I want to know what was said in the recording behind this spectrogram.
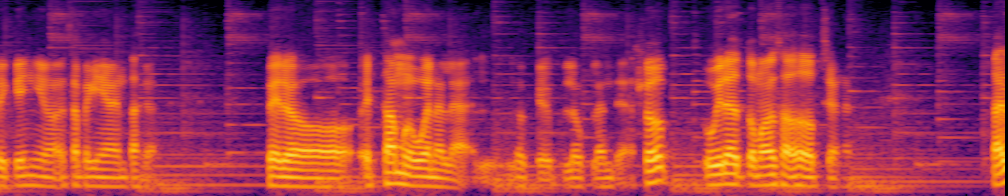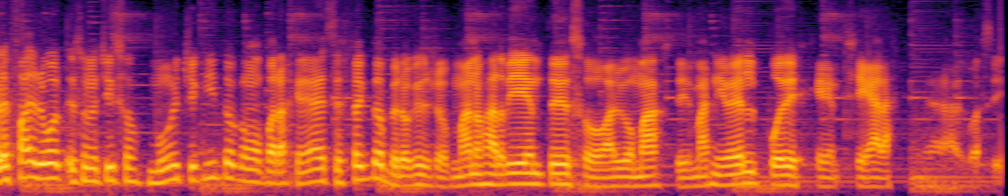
pequeño, esa pequeña ventaja. Pero está muy buena lo que lo plantea. Yo hubiera tomado esas dos opciones. Tal vez Firebolt es un hechizo muy chiquito como para generar ese efecto, pero qué sé yo, manos ardientes o algo más de más nivel puede llegar a generar algo así.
